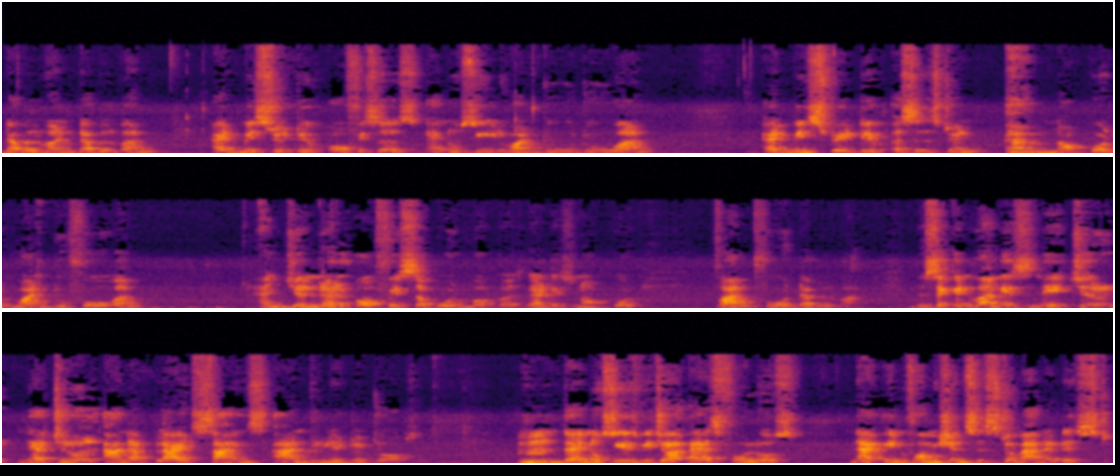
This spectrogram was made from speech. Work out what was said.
double one double one, administrative officers NOC one two two one, administrative assistant NOC code one two four one, and general office support workers that is NOC code one four double one. The second one is nature, natural and applied science and related jobs. the NOCs which are as follows. Now, information system analyst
